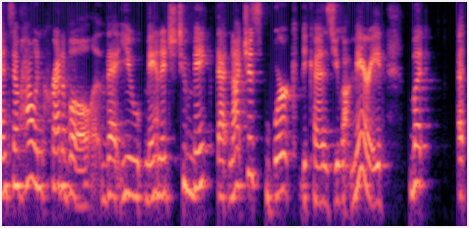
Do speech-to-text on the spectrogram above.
And so, how incredible that you managed to make that not just work because you got married, but uh,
